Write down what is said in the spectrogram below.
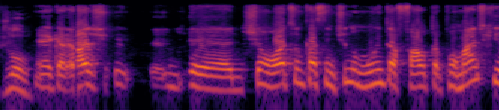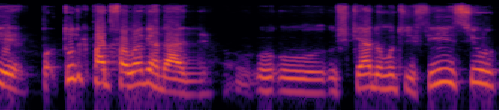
Slow. É, cara, eu acho que é, Sean Watson está sentindo muita falta, por mais que tudo que o Padre falou é verdade. O, o, o schedule é muito difícil,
